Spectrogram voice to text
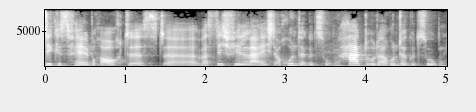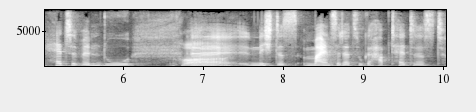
dickes Fell brauchtest, äh, was dich vielleicht auch runtergezogen hat oder runtergezogen hätte, wenn du äh, nicht das Mindset dazu gehabt hättest?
